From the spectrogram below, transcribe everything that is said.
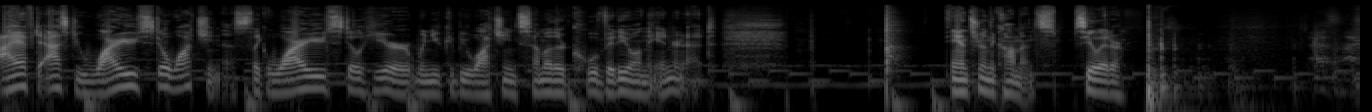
I have to ask you, why are you still watching this? Like, why are you still here when you could be watching some other cool video on the internet? Answer in the comments. See you later. That's not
